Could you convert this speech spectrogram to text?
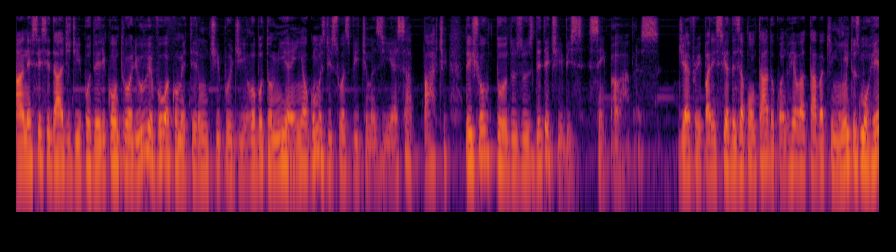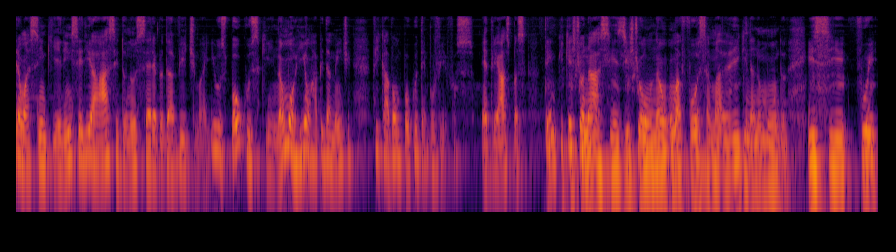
A necessidade de poder e controle o levou a cometer um tipo de lobotomia em algumas de suas vítimas, e essa parte deixou todos os detetives sem palavras. Jeffrey parecia desapontado quando relatava que muitos morreram assim que ele inseria ácido no cérebro da vítima e os poucos que não morriam rapidamente ficavam pouco tempo vivos. Entre aspas, tenho que questionar se existe ou não uma força maligna no mundo e se fui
